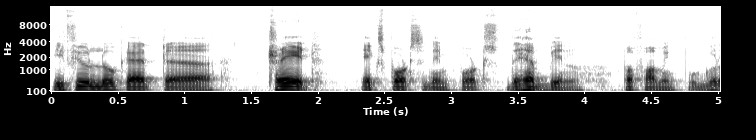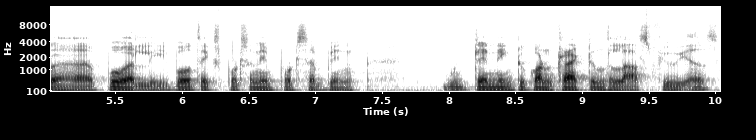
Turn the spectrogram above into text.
If you look at uh, trade, exports and imports, they have been performing uh, poorly. Both exports and imports have been tending to contract in the last few years.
